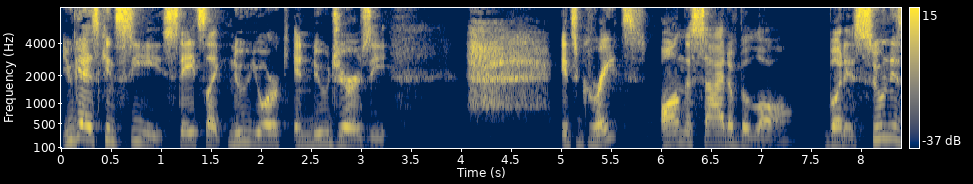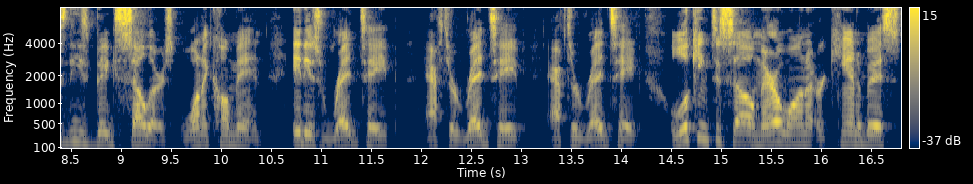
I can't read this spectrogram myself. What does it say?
you guys can see states like New York and New Jersey. It's great on the side of the law, but as soon as these big sellers want to come in, it is red tape after red tape after red tape. Looking to sell marijuana or cannabis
